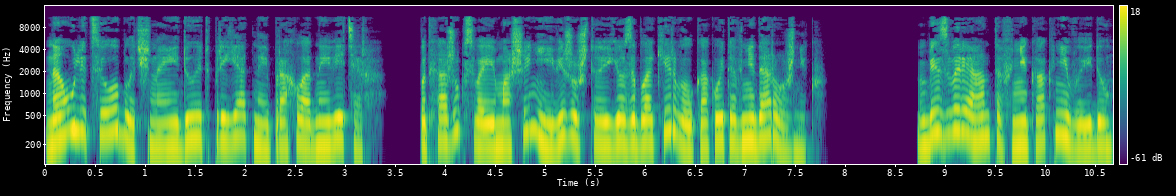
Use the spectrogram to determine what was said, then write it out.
На улице облачно и дует приятный прохладный ветер. Подхожу к своей машине и вижу, что ее заблокировал какой-то внедорожник. Без вариантов никак не выйду.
